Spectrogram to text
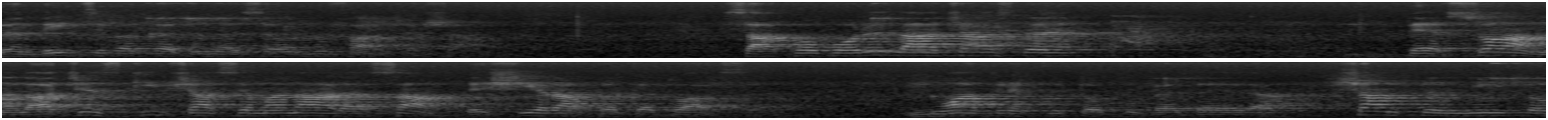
Gândiți-vă că Dumnezeu nu face așa. S-a coborât la această persoană, la acest chip și asemănarea sa, deși era păcătoasă. Nu a trecut-o cu vederea și a întâlnit-o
